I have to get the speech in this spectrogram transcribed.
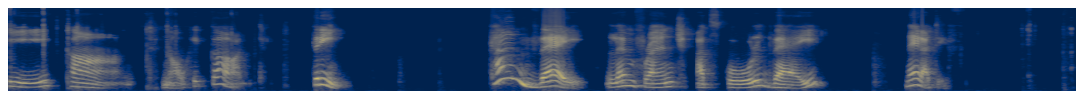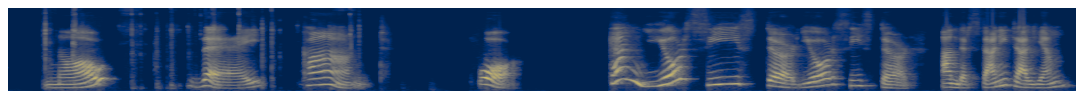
he can't. No, he can't. Three. Can they learn French at school? They. Negative. No, they can't. Four. Can your sister, your sister, understand Italian?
